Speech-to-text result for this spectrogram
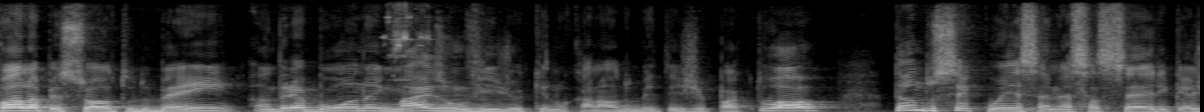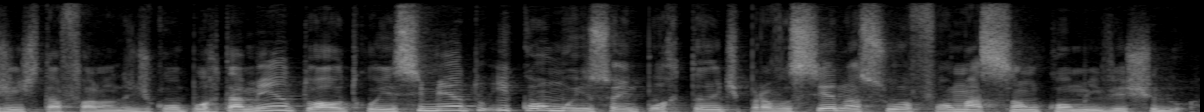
Fala pessoal, tudo bem? André Bona em mais um vídeo aqui no canal do BTG Pactual, dando sequência nessa série que a gente está falando de comportamento, autoconhecimento e como isso é importante para você na sua formação como investidor.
